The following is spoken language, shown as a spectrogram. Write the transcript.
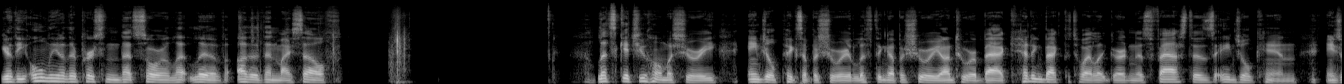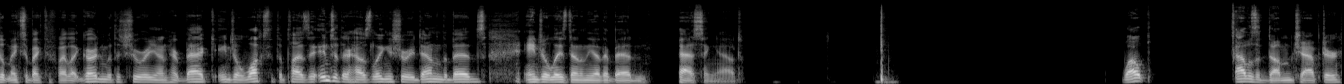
You're the only other person that Sora let live, other than myself. Let's get you home, Ashuri. Angel picks up Ashuri, lifting up Ashuri onto her back, heading back to Twilight Garden as fast as Angel can. Angel makes it back to Twilight Garden with Ashuri on her back. Angel walks through the plaza into their house, laying Ashuri down on the beds. Angel lays down on the other bed, passing out. Well, that was a dumb chapter.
